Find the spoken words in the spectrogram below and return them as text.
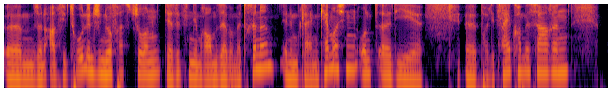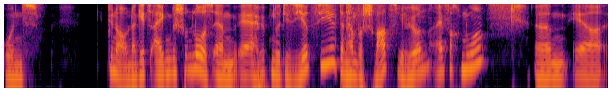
ähm, so eine Art wie Toningenieur fast schon, der sitzt in dem Raum selber mit drinne, in einem kleinen Kämmerchen und äh, die äh, Polizeikommissarin und Genau, und dann geht's eigentlich schon los. Ähm, er hypnotisiert sie, dann haben wir schwarz, wir hören einfach nur. Ähm, er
